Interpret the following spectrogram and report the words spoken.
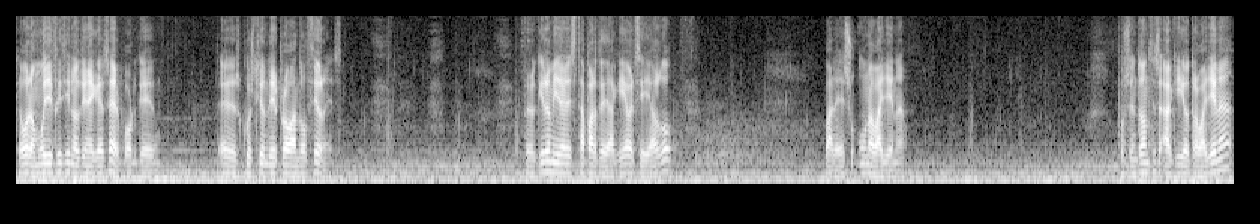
Que bueno, muy difícil no tiene que ser porque es cuestión de ir probando opciones. Pero quiero mirar esta parte de aquí a ver si hay algo. Vale, es una ballena. Pues entonces aquí otra ballena.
